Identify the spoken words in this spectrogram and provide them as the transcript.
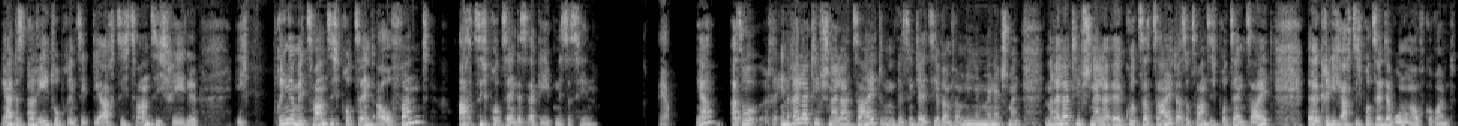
ja, das Pareto-Prinzip, die 80-20-Regel. Ich bringe mit 20 Prozent Aufwand 80 Prozent des Ergebnisses hin. Ja. Also in relativ schneller Zeit, und wir sind ja jetzt hier beim Familienmanagement, in relativ schneller, äh, kurzer Zeit, also 20 Prozent Zeit, äh, kriege ich 80 Prozent der Wohnung aufgeräumt.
